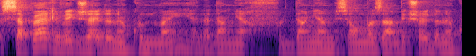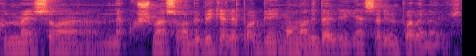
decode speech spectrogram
Ça peut arriver que j'aille donner un coup de main. La dernière, dernière mission au Mozambique, j'allais donner un coup de main sur un, accouchement sur un bébé qui allait pas bien. Ils m'ont demandé d'aller installer une poivonneuse.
